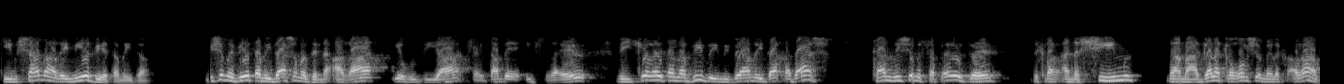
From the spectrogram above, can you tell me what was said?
כי אם שם הרי מי הביא את המידע? מי שמביא את המידע שם זה נערה יהודייה שהייתה בישראל, והכירה את הנביא והיא מביאה מידע חדש. כאן מי שמספר את זה, זה כבר אנשים מהמעגל הקרוב של מלך ערב.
